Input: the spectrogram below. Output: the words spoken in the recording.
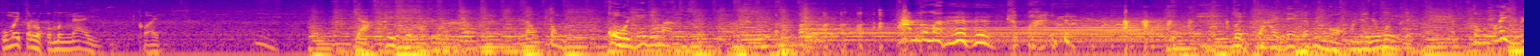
กูไม่ตลกกับมึงแน่อีกคอย อยากให้พวกมันรู้เราต้องโกยให้ได้มากที่สุดตาม เข้ามาขับป๋าเมื่อได้เลขแล้วไปบอกมันเลยนะเว้ยต้องรีบไป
